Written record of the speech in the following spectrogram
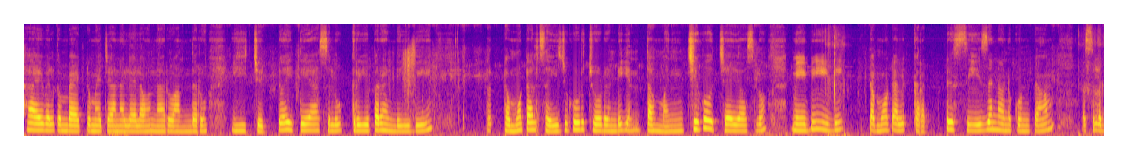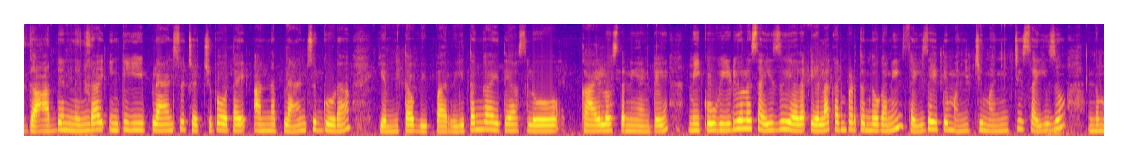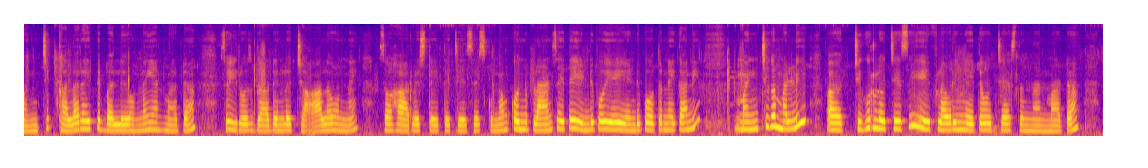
Hi welcome back to my channel. ఎలా ఉన్నారు అందరూ? ఈ చెట్టు అయితే అసలు క్రీపర్ అండి ఇది. టమోటాల సైజు కూడా చూడండి ఎంత మంచిగా వచ్చాయో అసలు. మేబీ ఇది టమోటాలు కరెక్ట్ సీజన్ అనుకుంటాం. అసలు గార్డెన్ నిండా ఇంక ఈ ప్లాంట్స్ చచ్చిపోతాయి అన్న ప్లాంట్స్ కూడా ఎంత విపరీతంగా అయితే అసలు కాయలు వస్తున్నాయి అంటే మీకు వీడియోలో సైజు ఎలా కనపడుతుందో కానీ సైజు అయితే మంచి మంచి సైజు అండ్ మంచి కలర్ అయితే భలే ఉన్నాయి అన్నమాట సో ఈరోజు గార్డెన్లో చాలా ఉన్నాయి. సో హార్వెస్ట్ అయితే చేసేసుకుందాం. కొన్ని ప్లాంట్స్ అయితే ఎండిపోయాయి ఎండిపోతున్నాయి కానీ మంచిగా మళ్ళీ చిగురులు వచ్చేసి ఫ్లవరింగ్ అయితే వచ్చేస్తుంది అనమాట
